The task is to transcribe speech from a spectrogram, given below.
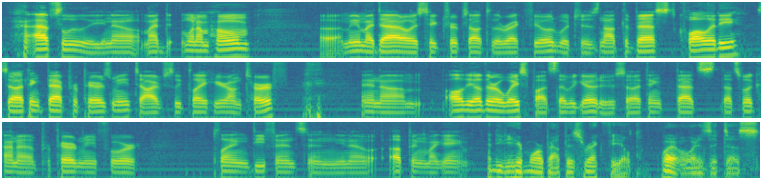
Absolutely. You know, my d- when I'm home, uh, me and my dad always take trips out to the rec field, which is not the best quality. So I think that prepares me to obviously play here on turf, and um, all the other away spots that we go to. So I think that's that's what kind of prepared me for playing defense and you know upping my game. I need to hear more about this rec field. What, what is it? Does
